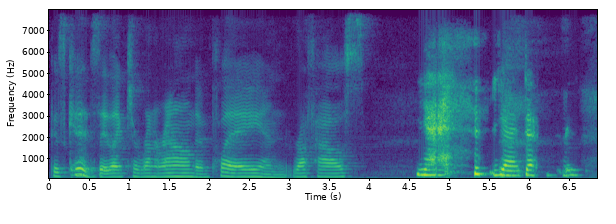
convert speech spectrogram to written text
because kids they like to run around and play and roughhouse. Yeah, yeah, definitely.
